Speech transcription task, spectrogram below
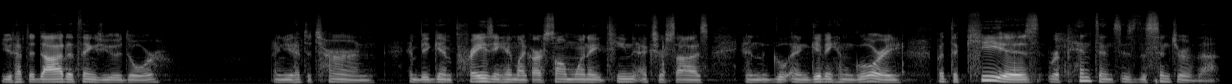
You'd have to die to things you adore, and you'd have to turn and begin praising Him like our Psalm 118 exercise and, and giving Him glory. But the key is repentance is the center of that.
